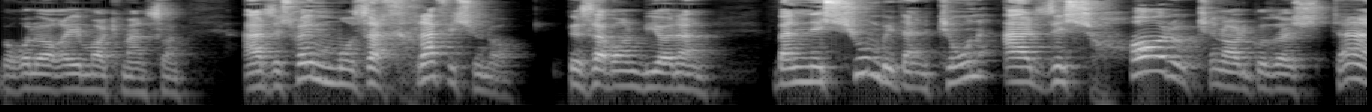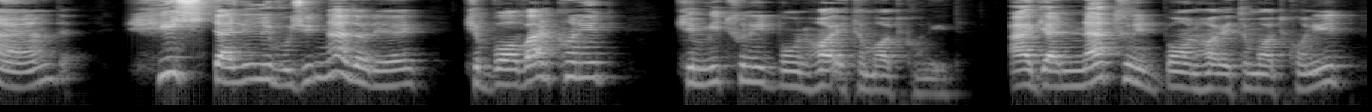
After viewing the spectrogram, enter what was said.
به قول آقای مارک منسون ارزش های مزخرفشون رو به زبان بیارن و نشون بدن که اون ارزش ها رو کنار گذاشتند هیچ دلیلی وجود نداره که باور کنید که می‌تونید به اونها اعتماد کنید. اگر نتونید به آنها اعتماد کنید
